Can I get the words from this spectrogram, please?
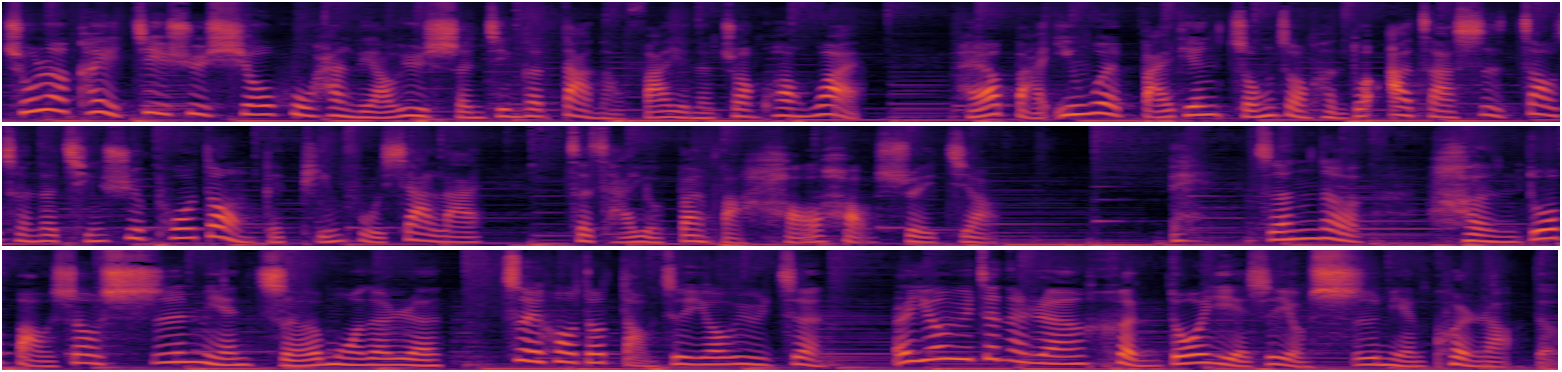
除了可以继续修护和疗愈神经跟大脑发炎的状况外，还要把因为白天种种很多阿杂事造成的情绪波动给平复下来，这才有办法好好睡觉。哎，真的很多饱受失眠折磨的人，最后都导致忧郁症。而忧郁症的人很多也是有失眠困扰的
